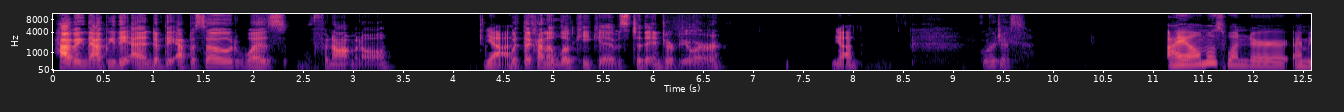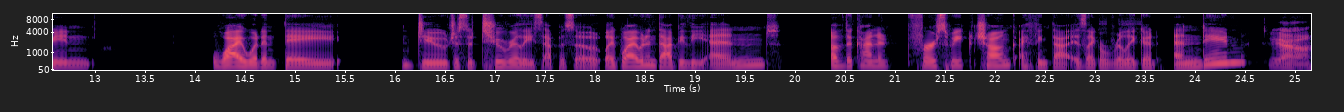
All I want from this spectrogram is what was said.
having that be the end of the episode was phenomenal yeah. with the kind of look he gives to the interviewer Yeah. gorgeous I almost wonder, I mean, why wouldn't they do just a two release episode? Like why wouldn't that be the end of the kind of first week chunk? I think that is like a really good ending. yeah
